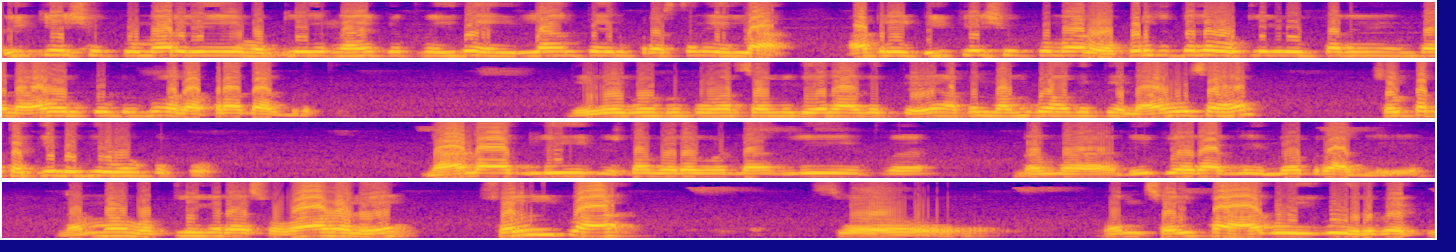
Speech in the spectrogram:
ಡಿ ಕೆ ಶಿವಕುಮಾರ್ಗೆ ಒಕ್ಕಲಿಗರ ನಾಯಕತ್ವ ಇದೆ ಇಲ್ಲ ಅಂತ ಏನು ಪ್ರಶ್ನೆ ಇಲ್ಲ. ಆದ್ರೆ ಡಿ ಕೆ ಶಿವಕುಮಾರ್ ಒಬ್ಬರ ಜೊತೆಲೆ ಒಕ್ಕಲಿಗರು ಇರ್ತಾರೆ ಅಂತ ನಾವು ಅನ್ಕೊಂಡ್ರು ಅದು ಅಪರಾಧ ಆಗ್ಬಿಡುತ್ತೆ. ದೇವೇಗೌಡರು ಕುಮಾರಸ್ವಾಮಿದು ಏನಾಗುತ್ತೆ ಅದನ್ನ ನಮಗೂ ಆಗುತ್ತೆ ನಾವು ಸಹ ಸ್ವಲ್ಪ ತಗ್ಗಿ ತಗ್ಗಿ ಹೋಗ್ಬೇಕು. ನಾನಾಗ್ಲಿ ಕೃಷ್ಣ ಬೈರೇಗೌಡನಾಗ್ಲಿ ಅಥವಾ ನಮ್ಮ ಡಿ ಕೆ ಅವರಾಗ್ಲಿ ಇನ್ನೊಬ್ಬರಾಗ್ಲಿ ನಮ್ಮ ಒಕ್ಕಲಿಗರ ಸ್ವಭಾವನೆ ಸ್ವಲ್ಪ ಸೊ ಒಂದ್ ಸ್ವಲ್ಪ ಆಗು ಈಗೂ ಇರಬೇಕು.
